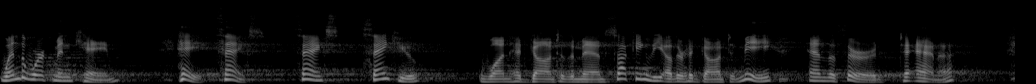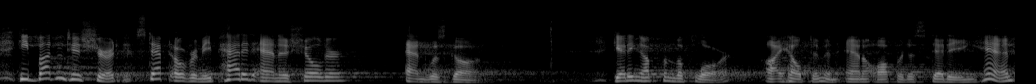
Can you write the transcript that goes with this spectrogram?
When the workmen came, Hey, thanks, thanks, thank you, one had gone to the man sucking, the other had gone to me, and the third to Anna. He buttoned his shirt, stepped over me, patted Anna's shoulder, and was gone. Getting up from the floor, I helped him, and Anna offered a steadying hand.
